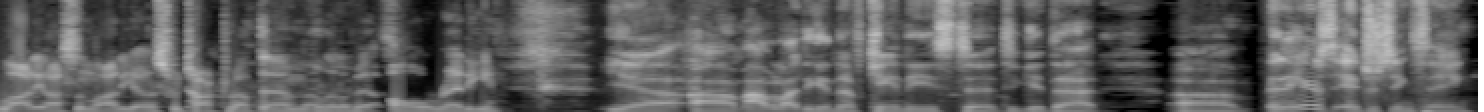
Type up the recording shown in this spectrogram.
Latias and Latios. We talked about them a little bit already. Yeah, um, I would like to get enough candies to to get that. Um, and here's the interesting thing.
